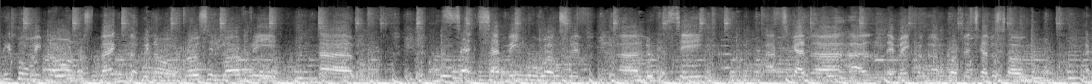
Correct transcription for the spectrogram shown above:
people we know and respect that we know. Róisín Murphy, Seppi who works with uh, Lucas T uh, together and they make a, a project together so and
